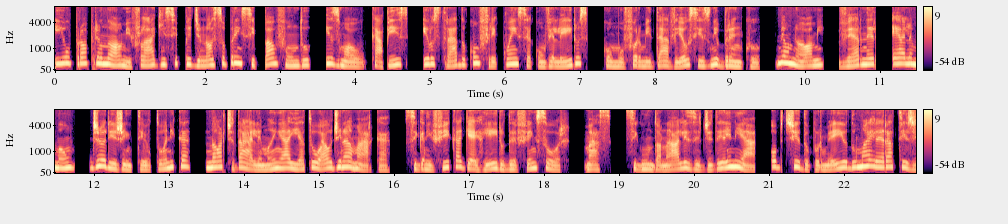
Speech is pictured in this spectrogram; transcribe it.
e o próprio nome flagship de nosso principal fundo, Small Caps, ilustrado com frequência com veleiros, como o formidável cisne branco. Meu nome, Werner, é alemão, de origem teutônica, norte da Alemanha e atual Dinamarca. Significa guerreiro defensor, mas, segundo análise de DNA, obtido por meio do MyHeritage,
